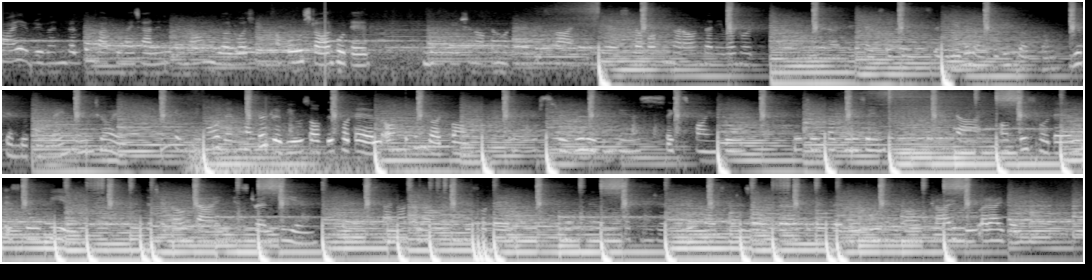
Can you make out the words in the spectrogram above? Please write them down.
Hi everyone, welcome back to my channel. Now you are watching a four-star hotel. The location of the hotel is fine. Guests love walking around the neighborhood. There are 10 types of rooms available on booking.com. You can book online and enjoy. You can see more than 100 reviews of this hotel on booking.com. Its review rating is 6.2, which is the pleasant. The time of this hotel is 2 p.m. The checkout time is 12 p.m. Pets are not allowed in this hotel. Prior to arrival.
